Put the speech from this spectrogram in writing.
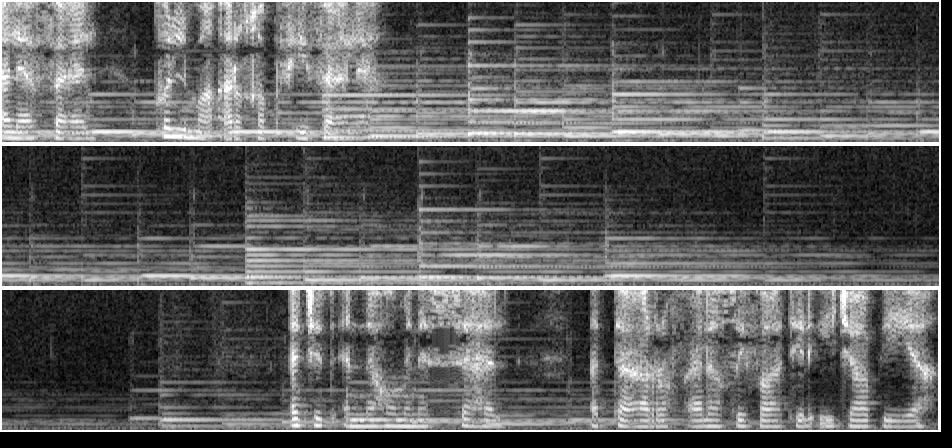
على فعل كل ما أرغب في فعله. أجد أنه من السهل التعرف على صفاتي الإيجابية.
